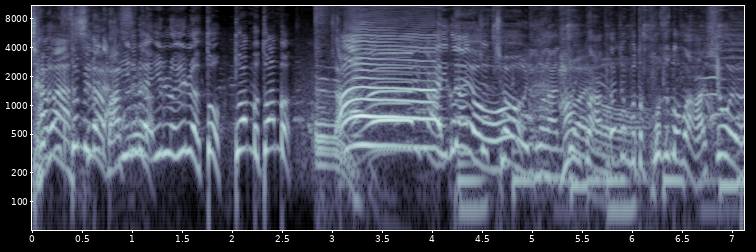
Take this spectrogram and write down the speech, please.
잡았습니다. 그렇습니다. 맞습니다. 일로 일로 일로 또또 한 번 또 한 번. 아, 아, 이거 이건 안. 좋죠. 이건 안 아, 좋아요. 이거 아까 전부터 포수 너무 아쉬워요.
